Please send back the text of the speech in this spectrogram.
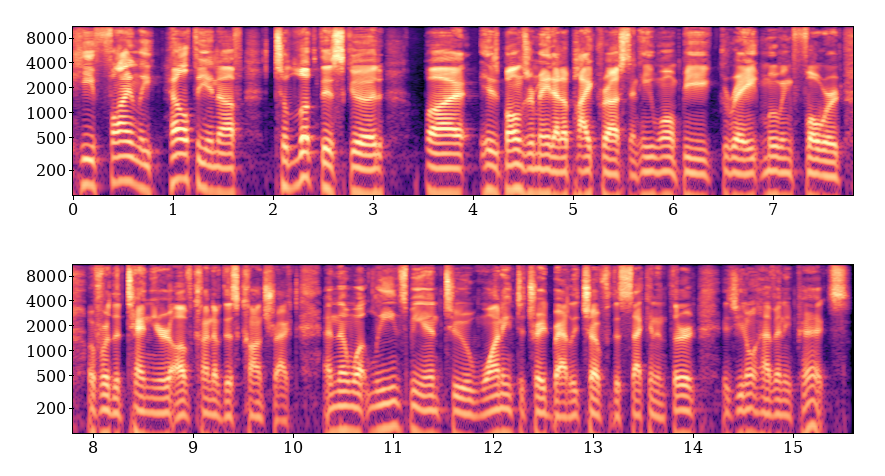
he finally healthy enough to look this good, but his bones are made out of pie crust and he won't be great moving forward for the tenure of kind of this contract? And then what leads me into wanting to trade Bradley Chubb for the second and third is you don't have any picks.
